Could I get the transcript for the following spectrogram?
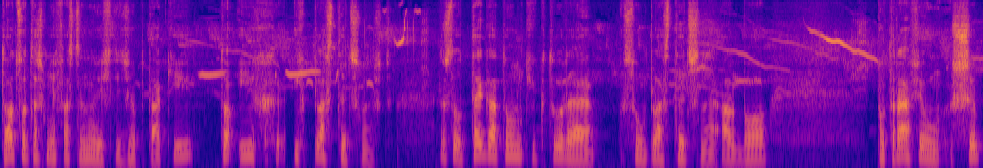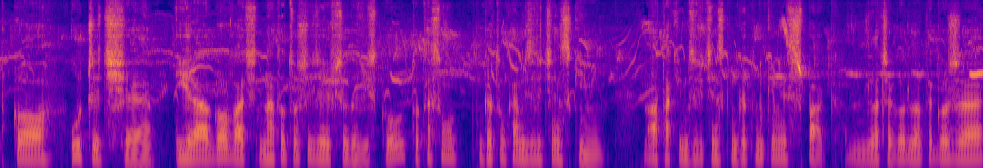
To, co też mnie fascynuje, jeśli chodzi o ptaki, to ich, ich plastyczność. Zresztą te gatunki, które są plastyczne albo potrafią szybko uczyć się i reagować na to, co się dzieje w środowisku, to te są gatunkami zwycięskimi. No a takim zwycięskim gatunkiem jest szpak. Dlaczego? Dlatego, że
